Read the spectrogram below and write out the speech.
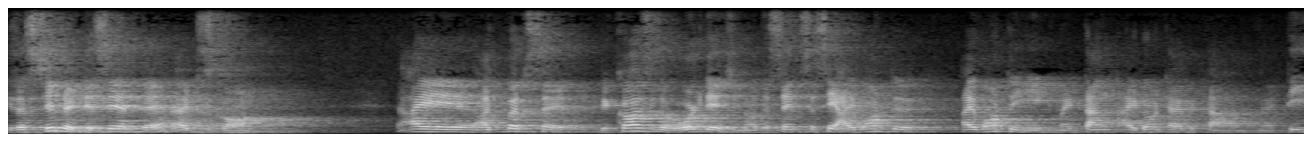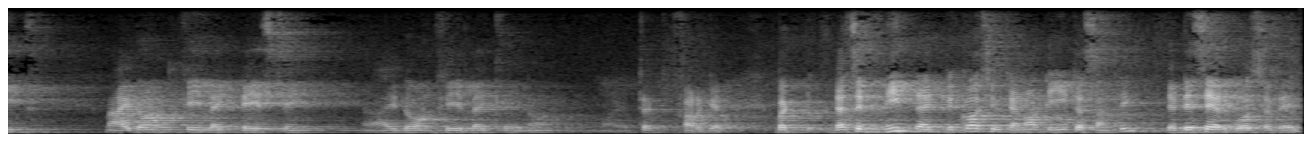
is there still a desire there or it is gone? I Akbar said, because of the old age, you know, the senses say, I want to, I want to eat. My tongue, I don't have a tongue, my teeth. I don't feel like tasting. I don't feel like you know. Forget. But does it mean that because you cannot eat or something, the desire goes away?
